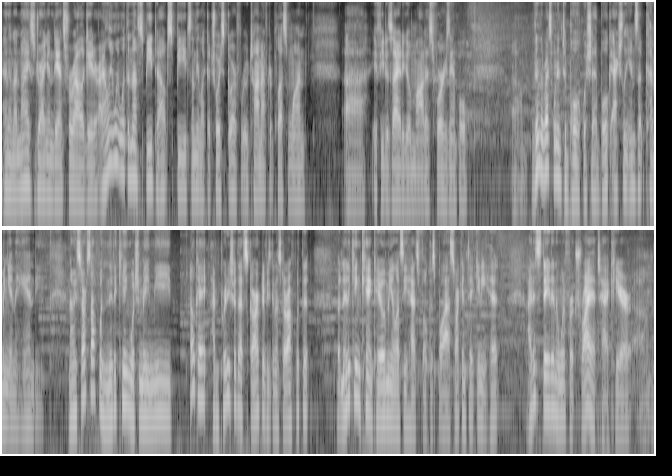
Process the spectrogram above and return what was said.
And then a nice Dragon Dance Feraligatr. I only went with enough speed to outspeed something like a Choice Scarf Rotom after plus one. Uh, if you decided to go modest, for example. Um, then the rest went into bulk, which that bulk actually ends up coming in handy. Now he starts off with Nidoking, which made me okay, I'm pretty sure that's Scarfed if he's going to start off with it. But Nidoking can't KO me unless he has Focus Blast, so I can take any hit. I just stayed in and went for a Tri Attack here. Um,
